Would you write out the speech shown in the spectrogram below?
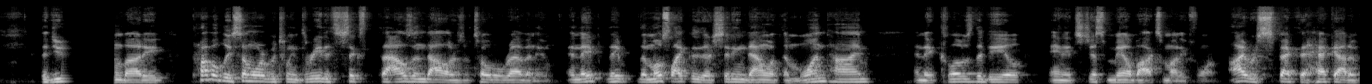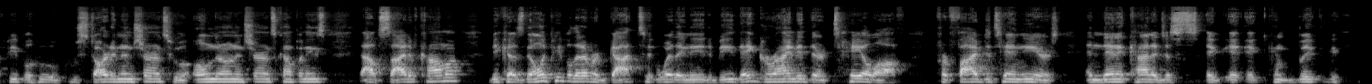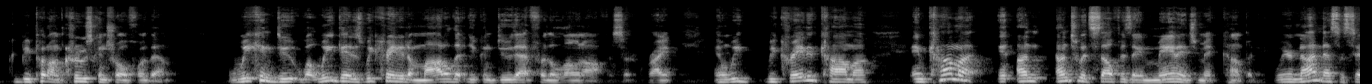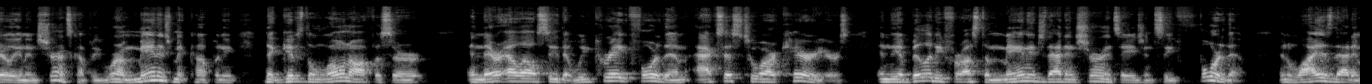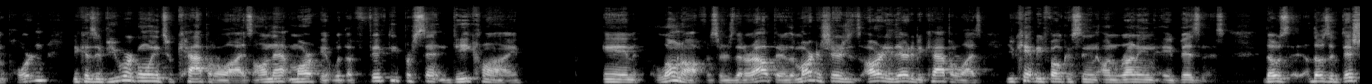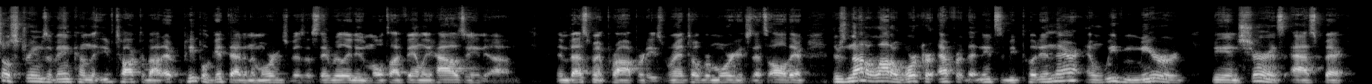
That you somebody probably somewhere between three to six thousand dollars of total revenue, and they they the most likely they're sitting down with them one time, and they close the deal, and it's just mailbox money for them. I respect the heck out of people who who started insurance, who own their own insurance companies outside of comma, because the only people that ever got to where they needed to be, they grinded their tail off for five to ten years, and then it kind of just it, it, it can be, be put on cruise control for them. We can do what we did is we created a model that you can do that for the loan officer, right? And we we created comma and comma un, unto itself is a management company. We're not necessarily an insurance company. We're a management company that gives the loan officer and their LLC that we create for them access to our carriers and the ability for us to manage that insurance agency for them. And why is that important? Because if you are going to capitalize on that market with a 50% decline in loan officers that are out there, the market share is already there to be capitalized. You can't be focusing on running a business those those additional streams of income that you've talked about, people get that in the mortgage business. They really do. Multifamily housing, um, investment properties, rent over mortgage. That's all there. There's not a lot of work or effort that needs to be put in there, and we've mirrored the insurance aspect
